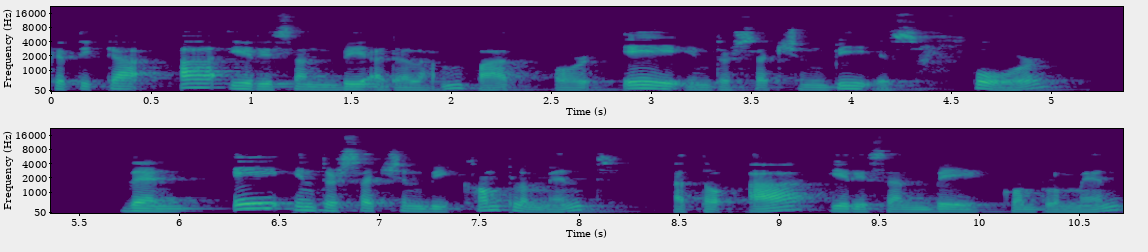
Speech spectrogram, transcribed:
ketika A irisan B adalah 4 or A intersection B is 4, then A intersection B complement atau A irisan B complement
